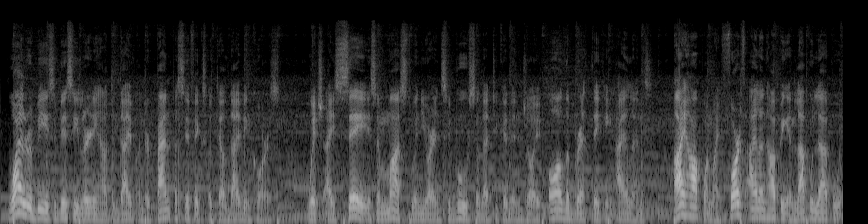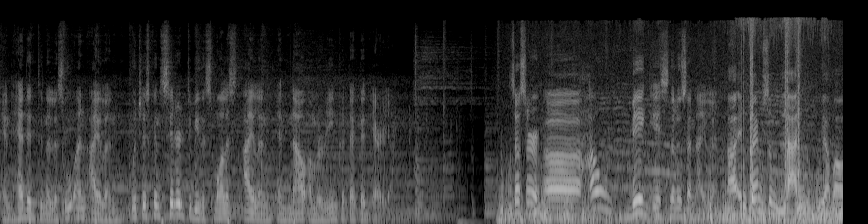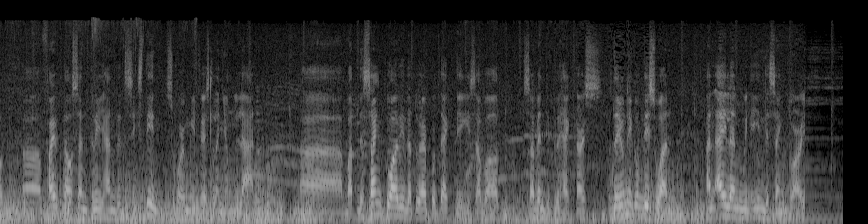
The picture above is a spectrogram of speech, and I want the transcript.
While Rubi is busy learning how to dive under Pan Pacific's hotel diving course, which I say is a must when you are in Cebu so that you could enjoy all the breathtaking islands, I hop on my fourth island hopping in Lapu-Lapu and headed to Nalusuan Island, which is considered to be the smallest island and now a marine protected area. So sir, uh, how big is Nalusuan Island? Uh, in terms of land, we have about uh, 5,316 square meters lang yung land. Uh, but the sanctuary that we are protecting is about 73 hectares. The unique of this one, an island within the sanctuary.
